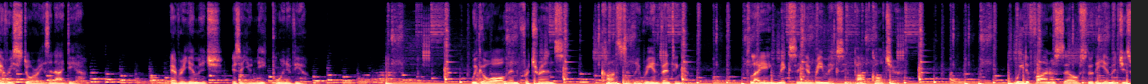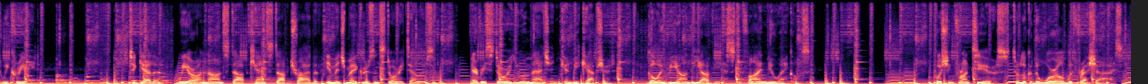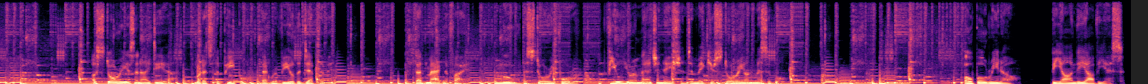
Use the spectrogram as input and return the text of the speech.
Every story is an idea. Every image is a unique point of view. We go all in for trends, constantly reinventing them, playing, mixing, and remixing pop culture. We define ourselves through the images we create. Together, we are a non-stop, can't-stop tribe of image makers and storytellers. Every story you imagine can be captured, going beyond the obvious to find new angles. Pushing frontiers to look at the world with fresh eyes. A story is an idea, but it's the people that reveal the depth of it, that magnify it, move the story forward. Fuel your imagination to make your story unmissable. Oppo Reno, beyond the obvious.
